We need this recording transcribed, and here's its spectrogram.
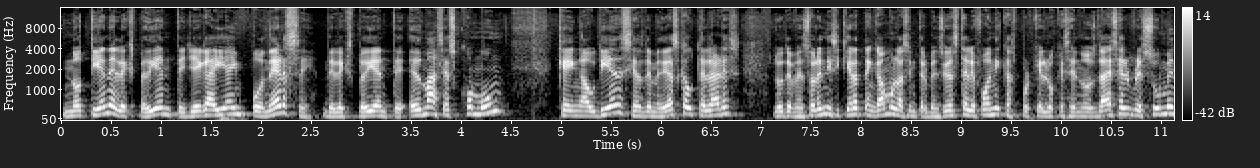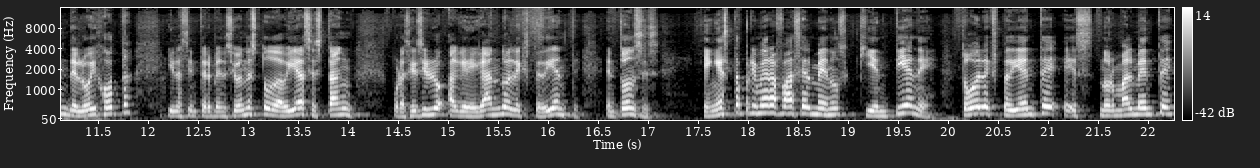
no tiene el expediente, llega ahí a imponerse del expediente. Es más, es común que en audiencias de medidas cautelares los defensores ni siquiera tengamos las intervenciones telefónicas porque lo que se nos da es el resumen del OIJ y las intervenciones todavía se están, por así decirlo, agregando al expediente. Entonces, en esta primera fase al menos, quien tiene todo el expediente es normalmente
